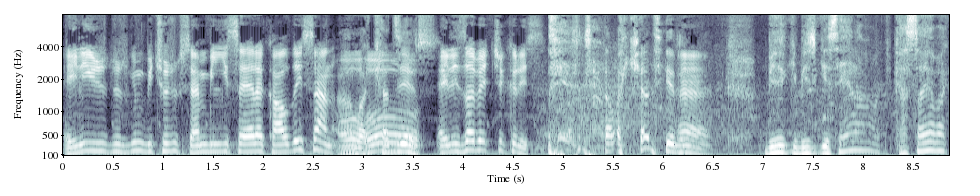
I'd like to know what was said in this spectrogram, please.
eli yüzü düzgün bir çocuk sen bilgisayara kaldıysan. Ama oho, Kadir. Elizabethçi Chris. Ama Kadir. He. Bir bilgisayara bak. Kasaya bak.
